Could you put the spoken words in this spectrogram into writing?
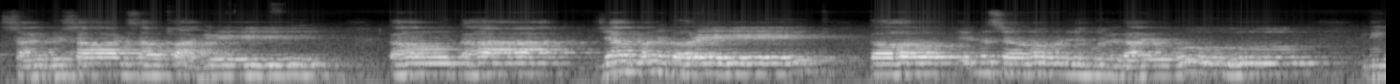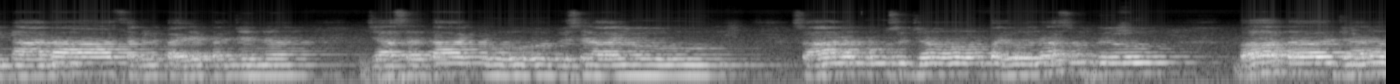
ਸੰਗ ਸਾੜ ਸਭ ਭਾਗੇ। ਕਹਉ ਕਹਾ ਜਾ ਮਨ ਬਰੇ, ਕਹੋ ਇਨ ਸੋਣ ਭੁਲ ਗਾਇਓ। ਦੀਨਾ ਨਾ ਸਗਲ ਭੈ ਪੰਜਨ, ਜਸ ਤਾ ਕੋ ਬਿਸਰਾਇਓ। ਸਾਨ ਪੂਸ ਜੋ ਭਇਓ ਨਾ ਸੁਭਿਓ ਬਹੁਤ ਜਨਮ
